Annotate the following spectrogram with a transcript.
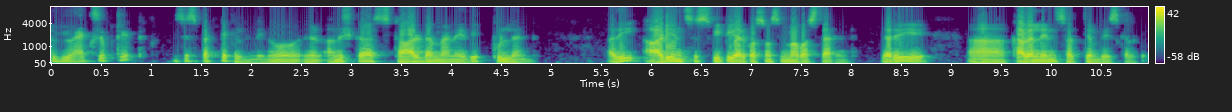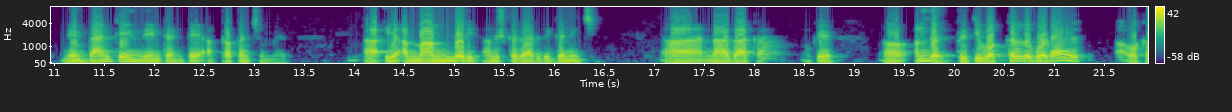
to you accept it it's spectacle అండి నేను అనుష్క స్టార్డమ్ అనేది పుల్ అండి. అది ఆడియన్స్ స్వీటీ గారి కోసం సినిమాకి వస్తారండి. అది కథలేని సత్యం బేసికల్గా. నేను బ్యాంక్ అయింది ఏంటంటే ఆ ప్రపంచం మీద. మా అందరి అనుష్క గారి దగ్గర నుంచి నా దాకా. ఓకే? అందరు ప్రతి ఒక్కళ్ళు కూడా ఒక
